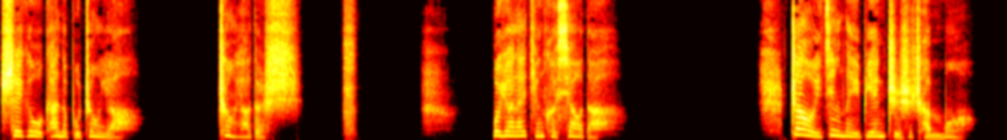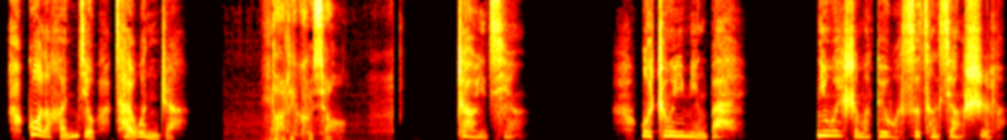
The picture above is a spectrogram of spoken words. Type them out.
谁给我看的不重要，重要的是，我原来挺可笑的。赵以静那边只是沉默，过了很久才问着。哪里可笑？赵以静，我终于明白，你为什么对我似曾相识了。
